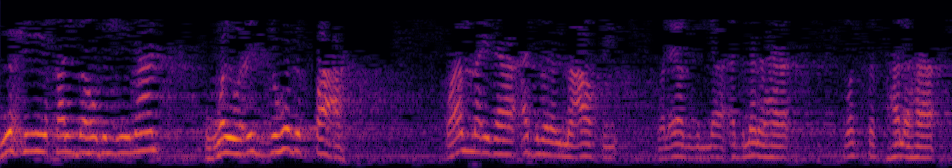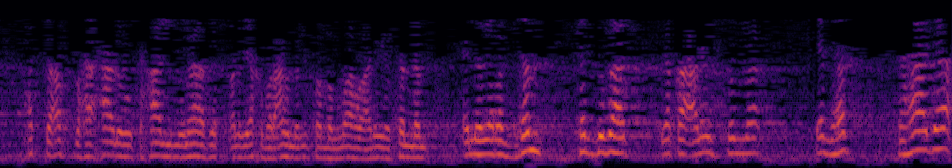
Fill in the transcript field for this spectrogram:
يحيي قلبه بالإيمان ويعزه بالطاعة. وأما إذا أدمن المعاصي والعياذ بالله أدمنها واستسهلها حتى أصبح حاله كحال المنافق الذي أخبر عنه النبي صلى الله عليه وسلم أنه يرى الذنب كالذباب يقع عليه ثم يذهب. فهذا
